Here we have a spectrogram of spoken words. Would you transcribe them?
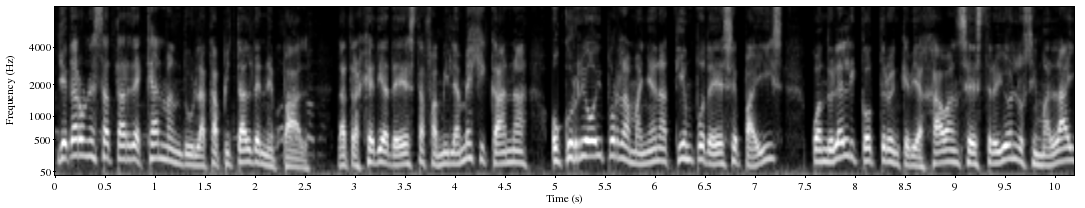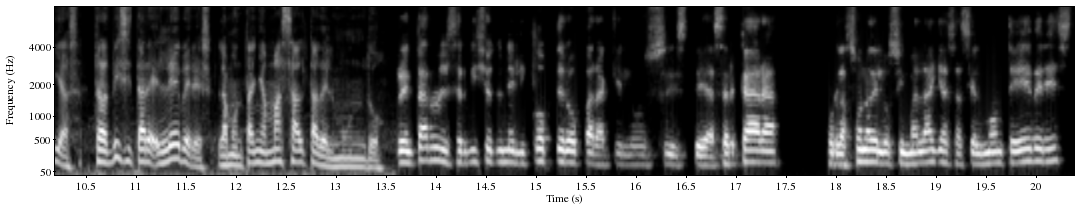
llegaron esta tarde a Kathmandu, la capital de Nepal. La tragedia de esta familia mexicana ocurrió hoy por la mañana tiempo de ese país, cuando el helicóptero en que viajaban se estrelló en los Himalayas tras visitar el Everest, la montaña más alta del mundo. Rentaron el servicio de un helicóptero para que los este, acercara por la zona de los Himalayas hacia el monte Everest,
